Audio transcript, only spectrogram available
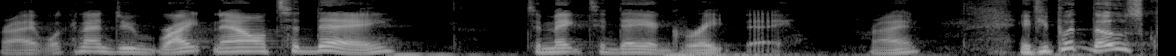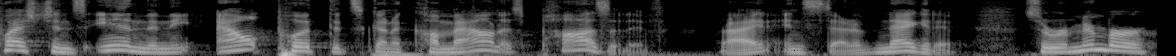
right? What can I do right now today to make today a great day, right? If you put those questions in, then the output that's going to come out is positive, right? Instead of negative. So remember,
